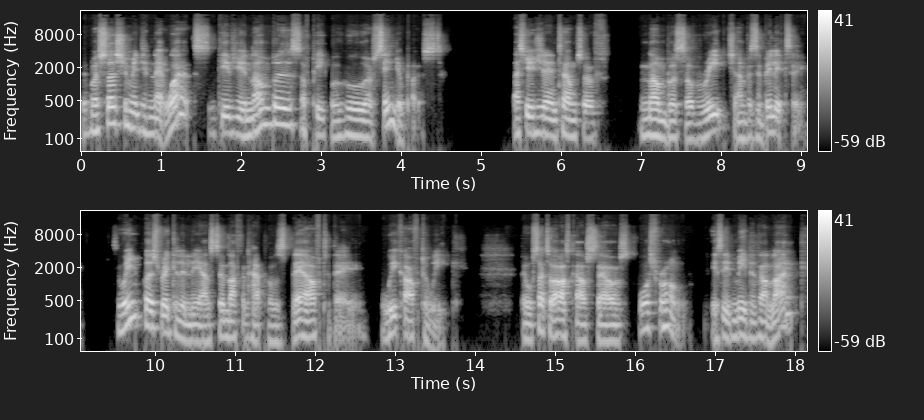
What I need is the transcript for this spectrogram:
But social media networks give you numbers of people who have seen your post. That's usually in terms of numbers of reach and visibility. So when you post regularly and still nothing happens day after day, week after week, then we'll start to ask ourselves, what's wrong? Is it me that I like?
